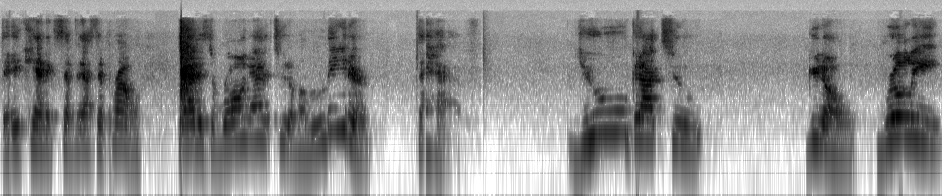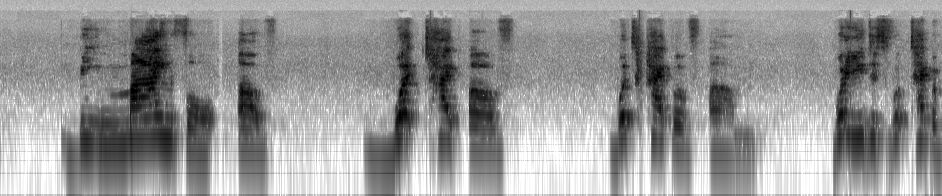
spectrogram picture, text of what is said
They can't accept it. That's their problem. That is the wrong attitude of a leader to have. You got to, you know, really be mindful of what type of what type of um what are you just what type of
